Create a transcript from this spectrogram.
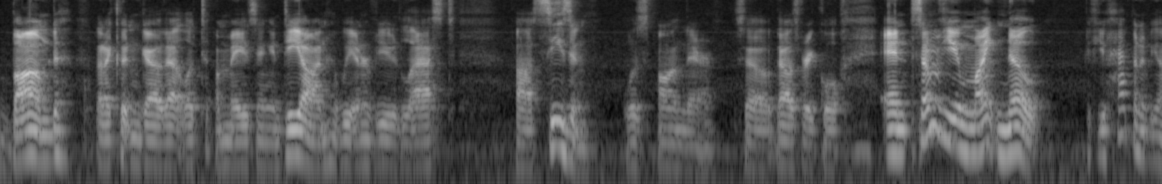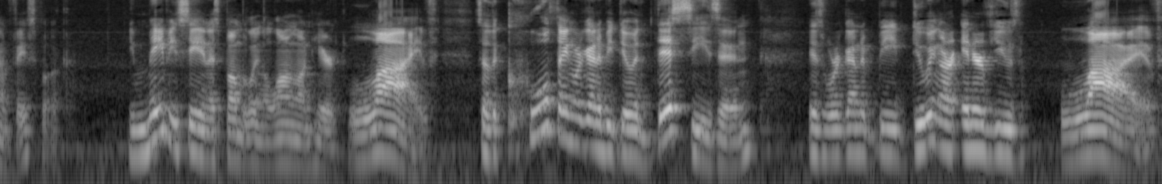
bummed that I couldn't go. That looked amazing. And Dion, who we interviewed last uh, season, was on there. So that was very cool. And some of you might note, if you happen to be on Facebook, you may be seeing us bumbling along on here live. So the cool thing we're going to be doing this season is we're going to be doing our interviews live.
